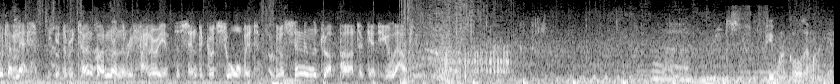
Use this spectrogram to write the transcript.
rotor met. Hit the return button on the refinery to send the goods to orbit. We'll send in the drop pod to get you out. Uh, a few more gold I want to get.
